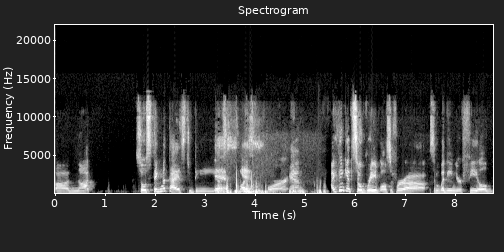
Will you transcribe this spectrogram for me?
uh, not so stigmatized today yes, as was yes. before. And I think it's so brave also for uh, somebody in your field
